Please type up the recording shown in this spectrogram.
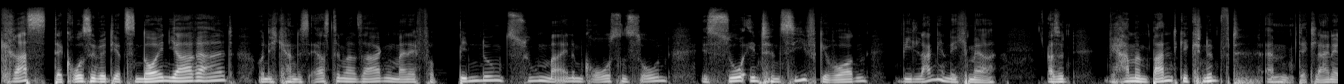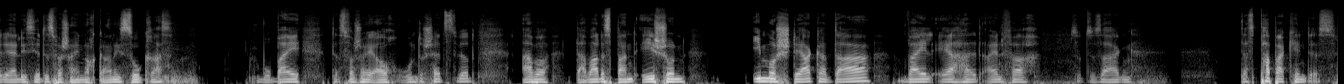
krass, der Große wird jetzt neun Jahre alt und ich kann das erste Mal sagen, meine Verbindung zu meinem großen Sohn ist so intensiv geworden wie lange nicht mehr. Also wir haben ein Band geknüpft. Ähm, der Kleine realisiert es wahrscheinlich noch gar nicht so krass. Wobei das wahrscheinlich auch unterschätzt wird. Aber da war das Band eh schon immer stärker da, weil er halt einfach sozusagen das Papakind ist.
